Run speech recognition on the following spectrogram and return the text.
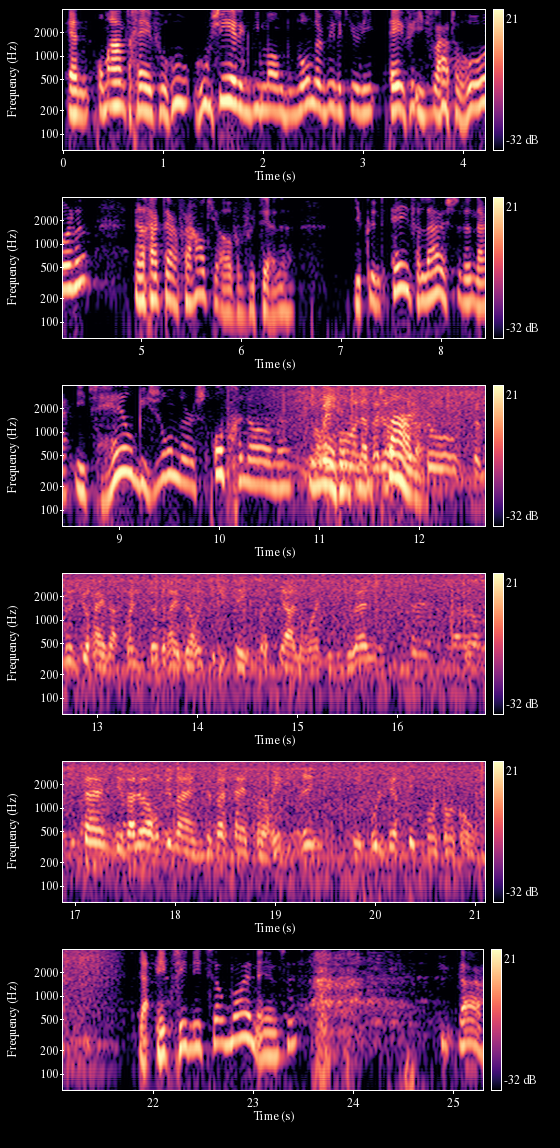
En om aan te geven hoe, hoezeer ik die man bewonder, wil ik jullie even iets laten horen. En dan ga ik daar een verhaaltje over vertellen. Je kunt even luisteren naar iets heel bijzonders opgenomen in 1912. Ja, ik vind dit zo mooi, mensen. Ja,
